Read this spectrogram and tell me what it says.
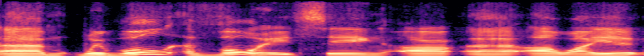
Um, we will avoid seeing our uh, RYU.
